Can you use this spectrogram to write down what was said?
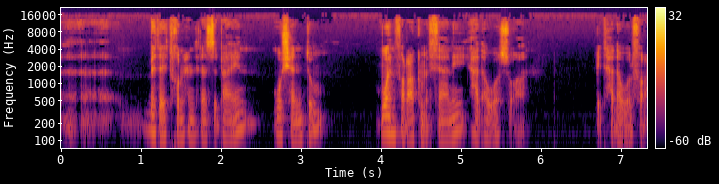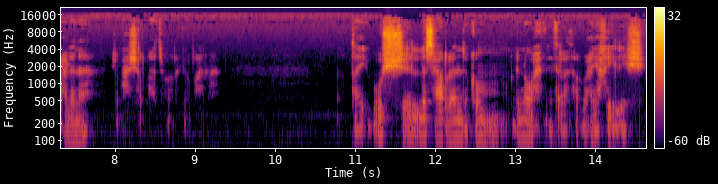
آه، بدأ يدخل عندنا الزباين. وش أنتم؟ وين فرعكم الثاني؟ هذا أول سؤال. قلت هذا أول فرع لنا. ما شاء الله تبارك الرحمن. طيب وش الأسعار اللي عندكم؟ قلنا واحد اثنين ثلاثة أربعة. يا أخي ليش؟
